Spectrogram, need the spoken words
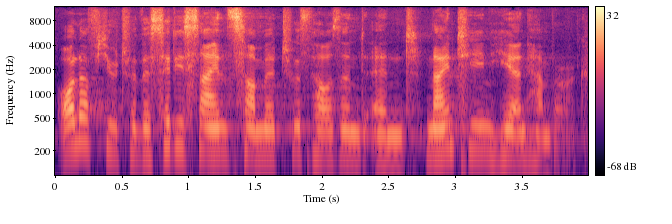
all of you to the City Science Summit 2019 here in Hamburg.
